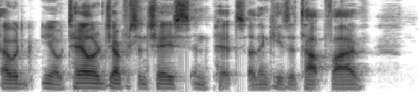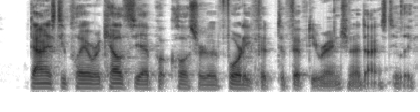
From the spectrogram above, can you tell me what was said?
I would you know Taylor Jefferson Chase and Pitts. I think he's a top five dynasty player. Where Kelce I put closer to forty to fifty range in a dynasty league.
